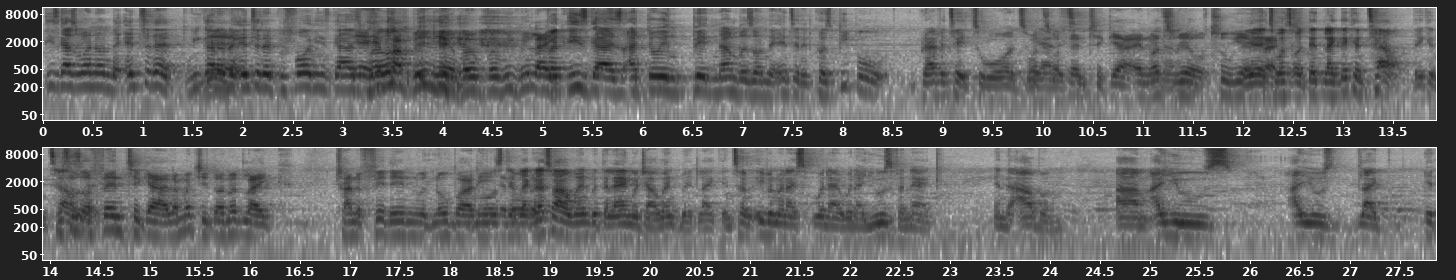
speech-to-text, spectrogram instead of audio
These guys weren't on the internet. We got on the internet before these guys, Yeah, bro. hip been here, but but we, we like but these guys are doing big numbers on the internet because people gravitate towards what's reality. authentic, yeah, and what's know? real too, yeah. Yeah, it's what's authentic. Like they can tell. They can tell. this is that. authentic, yeah. Like much you are not like trying to fit in with nobody. Most and def- all like that. that's why I went with the language I went with. Like in terms, even when I when I when I use vernac in the album, um, I use I use like it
